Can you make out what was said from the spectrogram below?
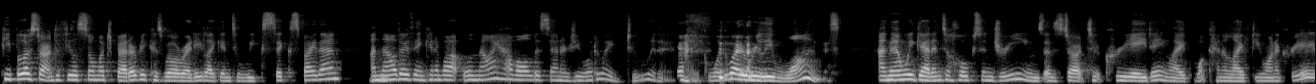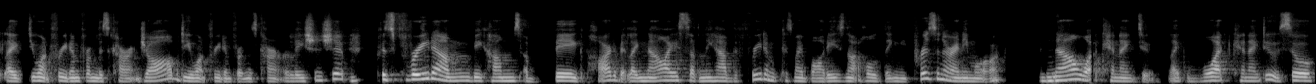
people are starting to feel so much better because we're already like into week six by then and mm-hmm. now they're thinking about well now i have all this energy what do i do with it like what do i really want and then we get into hopes and dreams and start to creating like, what kind of life do you want to create? Like, do you want freedom from this current job? Do you want freedom from this current relationship? Because mm-hmm. freedom becomes a big part of it. Like, now I suddenly have the freedom because my body is not holding me prisoner anymore. Mm-hmm. Now, what can I do? Like, what can I do? So,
